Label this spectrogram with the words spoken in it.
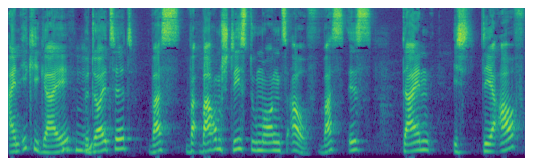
Ein Ikigai bedeutet, was, wa warum stehst du morgens auf? Was ist dein, ich stehe auf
